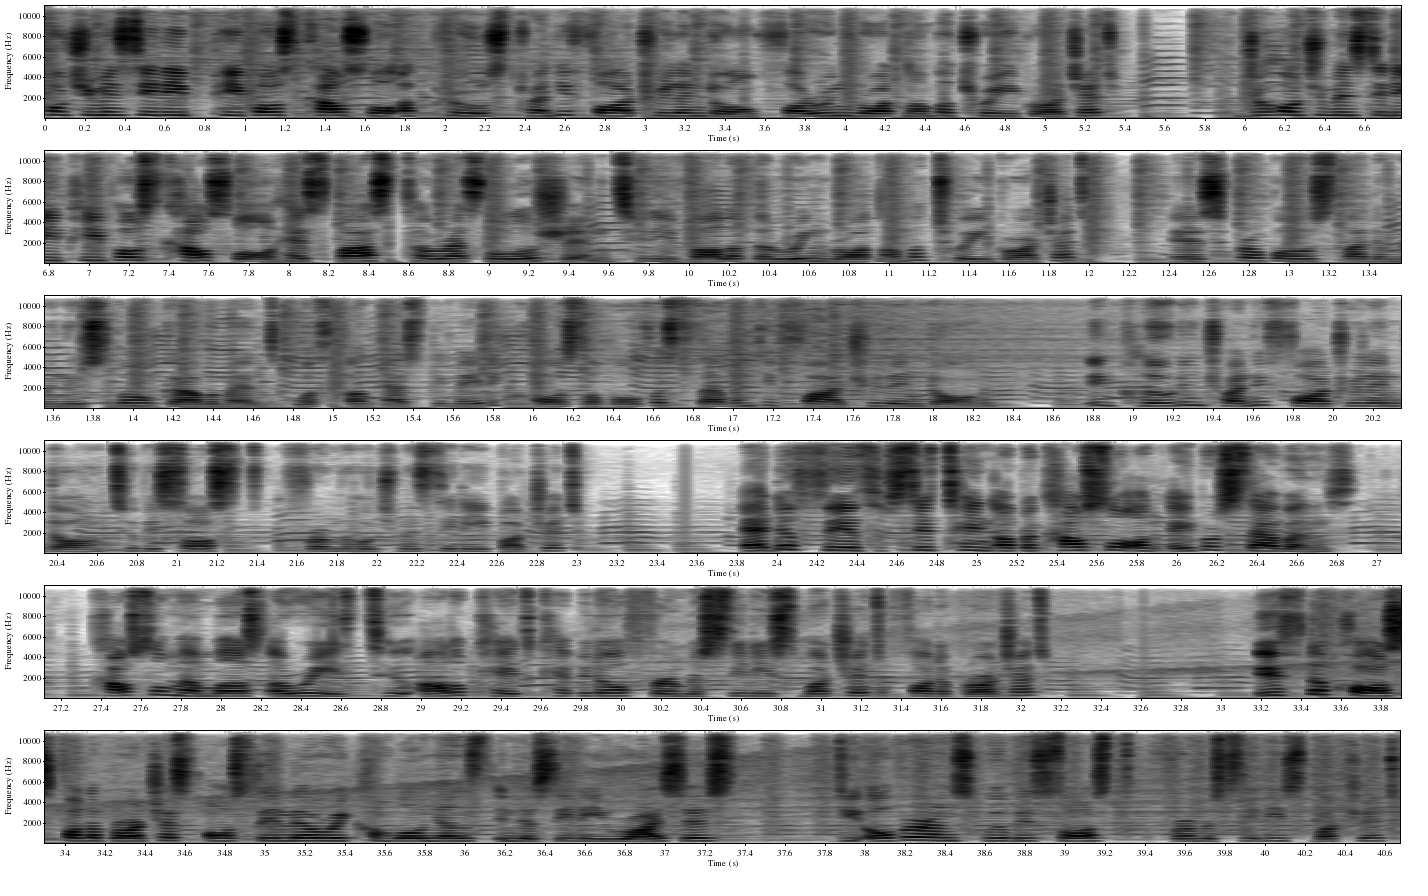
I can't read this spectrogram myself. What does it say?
Ho Chi Minh City People's Council approves 24 trillion dong for Ring Road Number 3 project the Ho Chi Minh City People's Council has passed a resolution to develop the Ring Road Number 3 project as proposed by the municipal government with an estimated cost of over 75 trillion dong, including 24 trillion dong to be sourced from the Ho Chi Minh City budget. At the fifth sitting of the council on April 7th, council members agreed to allocate capital from the city's budget for the project if the cost for the project's auxiliary components in the city rises, the overruns will be sourced from the city's budget.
